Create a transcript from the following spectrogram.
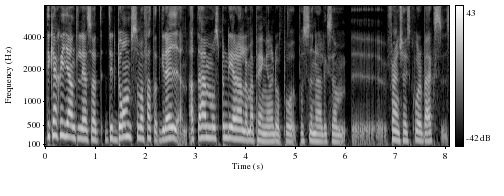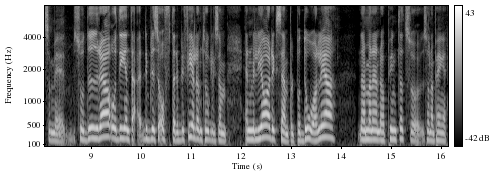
det kanske egentligen är så att det är de som har fattat grejen. Att det här med att spendera alla de här pengarna då på, på sina liksom, eh, franchise quarterbacks som är så dyra och det, är inte, det blir så ofta det blir fel. De tog liksom en miljard exempel på dåliga när man ändå har pyntat så, sådana pengar.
